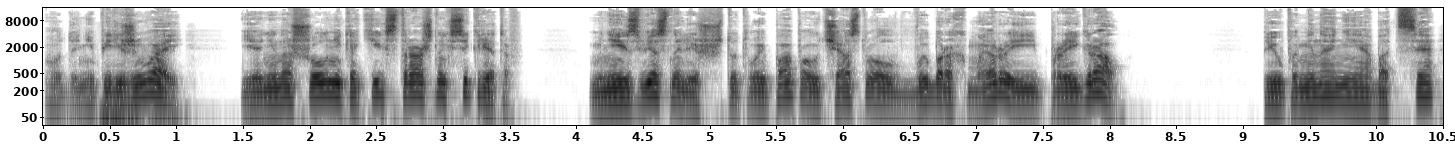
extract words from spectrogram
«О, да не переживай, я не нашел никаких страшных секретов. Мне известно лишь, что твой папа участвовал в выборах мэра и проиграл». При упоминании об отце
